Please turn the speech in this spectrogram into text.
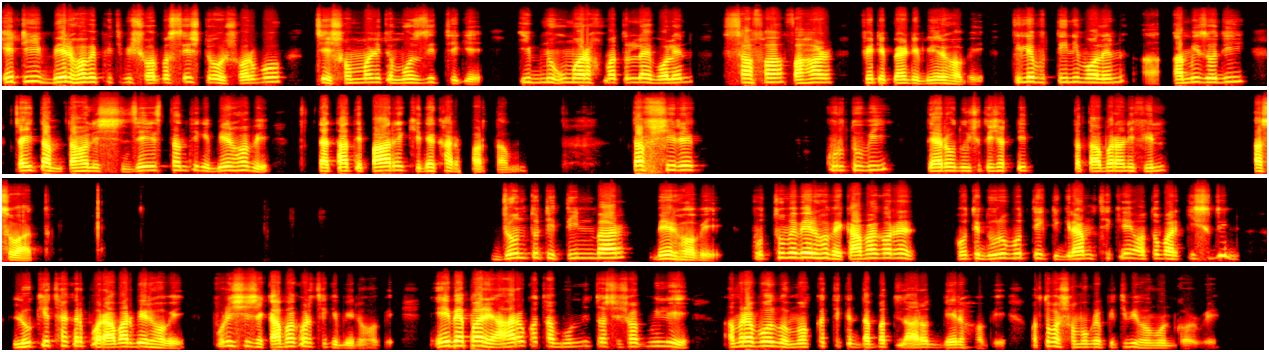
এটি বের হবে পৃথিবীর সর্বশ্রেষ্ঠ ও সর্বচেয়ে সম্মানিত মসজিদ থেকে। ইবনু উমার রহমাতুল্লাহ বলেন, সাফা পাহাড় ফেটে প্রাণীটি বের হবে। তিনি বলেন "আ- আমি যদি চাইতাম তাহলে যে স্থান থেকে বের হবে, তা তাতে পা রেখে দেখার পারতাম। তাফসিরে কুরতুবি তেরো দুইশো তেষট্টি তাবারানি ফিল আসওয়াত। জন্তুটি তিনবার বের হবে। প্রথমে বের হবে কাবাগরের হতে দূরবর্তী একটি গ্রাম থেকে অথবা কিছুদিন লুকিয়ে থাকার পর আবার বের হবে। পরিশেষে কাবাগর থেকে বের হবে। এই ব্যাপারে আরও কথা বর্ণিত আছে, সব মিলিয়ে আমরা বলব মক্কা থেকে দাব্বাতুল আরদ বের হবে অথবা সমগ্র পৃথিবী ভ্রমণ করবে।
